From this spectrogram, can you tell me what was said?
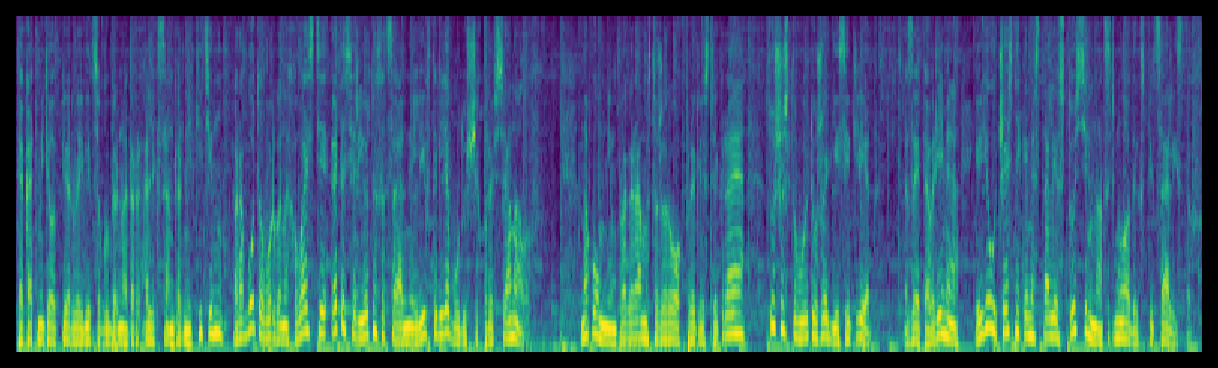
Как отметил первый вице-губернатор Александр Никитин, работа в органах власти – это серьезный социальный лифт для будущих профессионалов. Напомним, программа стажировок в правительстве края существует уже 10 лет. За это время ее участниками стали 117 молодых специалистов.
